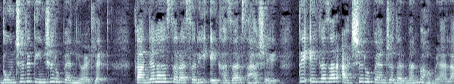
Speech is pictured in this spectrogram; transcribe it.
दोनशे ते तीनशे रुपयांनी वाढलेत. कांद्याला सरासरी एक हजार सहाशे ते एक हजार आठशे रुपयांच्या दरम्यान भाव मिळाला.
